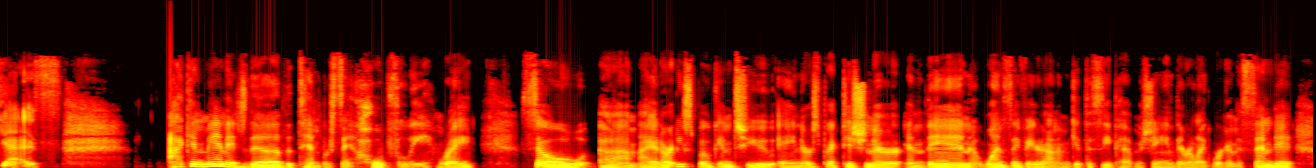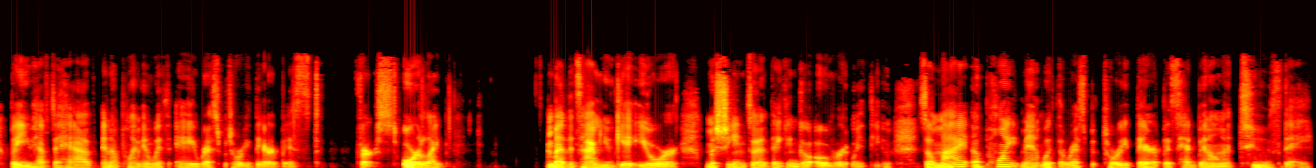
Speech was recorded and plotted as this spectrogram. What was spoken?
Yes. I can manage the other 10%, hopefully, right? So um, I had already spoken to a nurse practitioner, and then once they figured out I'm gonna get the CPAP machine, they were like, we're gonna send it, but you have to have an appointment with a respiratory therapist first, or like by the time you get your machine so that they can go over it with you. So my appointment with the respiratory therapist had been on a Tuesday,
